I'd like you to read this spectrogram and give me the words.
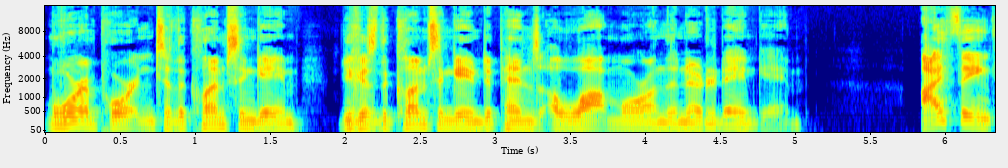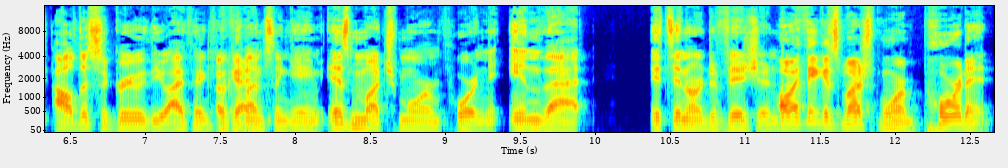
more important to the Clemson game because the Clemson game depends a lot more on the Notre Dame game. I think I'll disagree with you. I think the Okay. Clemson game is much more important in that it's in our division. Oh, I think it's much more important,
